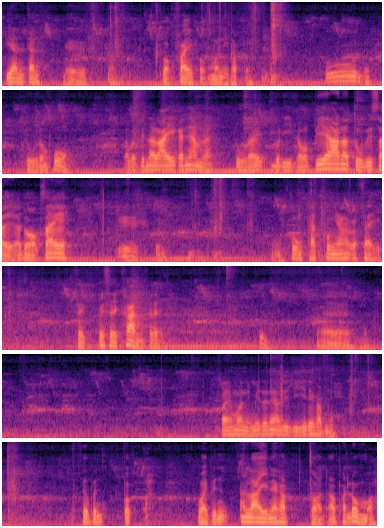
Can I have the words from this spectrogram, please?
เปลี่ยนกันเด้อพวกไฟพวกมันนี่ครับผมพูดตู้ลำโพงเอาไปเป็นอะไรกันย่ำน่ะตู้ไรบดีกับว่าเปียนเอาตู้ไปใส่อดอกใส่เออคน โครงทัดโครงยางก็ใส่ใส่ไปใส่ข้านก็ได้คุณเออไฟมันนี่มีแต่แนวดีๆด้วยครับนี่คือเป็นปกไว้เป็นอะไรนะครับ ถอดเอาพัดลมออก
